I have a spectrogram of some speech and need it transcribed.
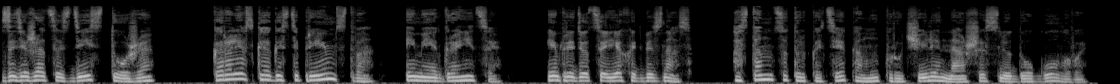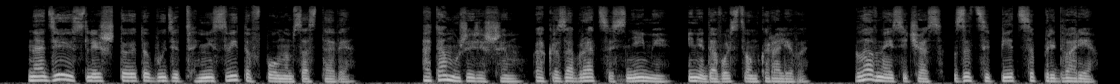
Задержаться здесь тоже Королевское гостеприимство имеет границы. Им придется ехать без нас. Останутся только те, кому поручили наши слюдо головы. Надеюсь лишь, что это будет не свита в полном составе. А там уже решим, как разобраться с ними и недовольством королевы. Главное сейчас зацепиться при дворе.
